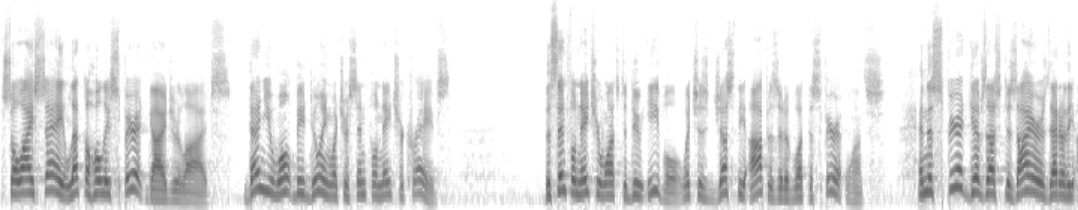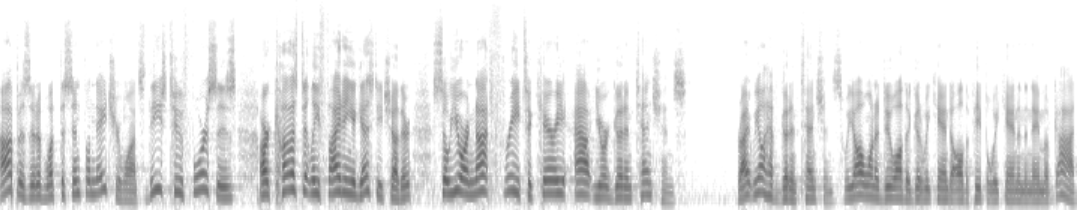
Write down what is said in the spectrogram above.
So I say, let the Holy Spirit guide your lives. Then you won't be doing what your sinful nature craves. The sinful nature wants to do evil, which is just the opposite of what the Spirit wants. And the Spirit gives us desires that are the opposite of what the sinful nature wants. These two forces are constantly fighting against each other, so you are not free to carry out your good intentions. Right? We all have good intentions. We all want to do all the good we can to all the people we can in the name of God.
